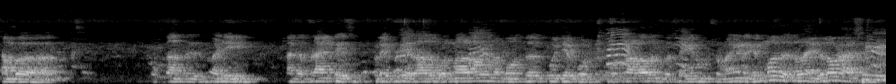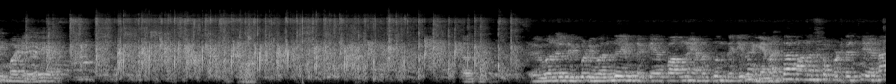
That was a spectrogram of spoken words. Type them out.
நம்ம உட்காந்து அடி அந்த ப்ராக்டிஸ் எப்படி ஏதாவது ஒரு நாளாவது நம்ம வந்து பூஜை போட்டு ஒரு நாளாவது நம்ம செய்யணும்னு சொன்னாங்க. எனக்கு ரொம்ப இதெல்லாம் இதெல்லாம் ஒரு மாதிரி இவர்கள் இப்படி வந்து என்கிட்ட கேட்பாங்கன்னு எனக்கும் தெரியல. எனக்கா மனசுப்பட்டுச்சு ஏன்னா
